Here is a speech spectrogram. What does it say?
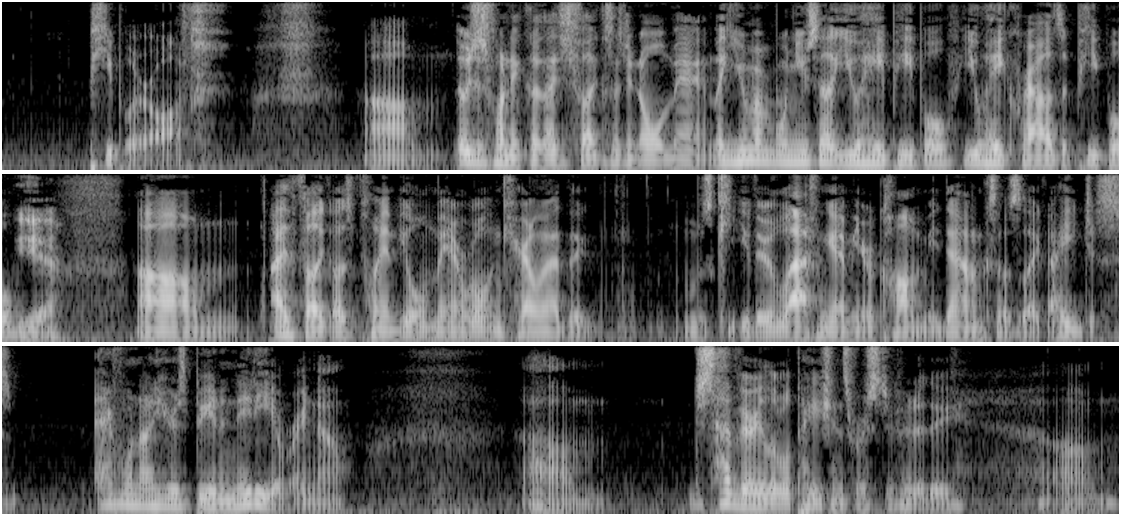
people are off. Um, it was just funny because I just felt like such an old man. Like you remember when you said like, you hate people, you hate crowds of people. Yeah. Um, I felt like I was playing the old man role, and Carolyn had to was either laughing at me or calming me down because I was like, I just everyone out here is being an idiot right now. Um, just have very little patience for stupidity. Um,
